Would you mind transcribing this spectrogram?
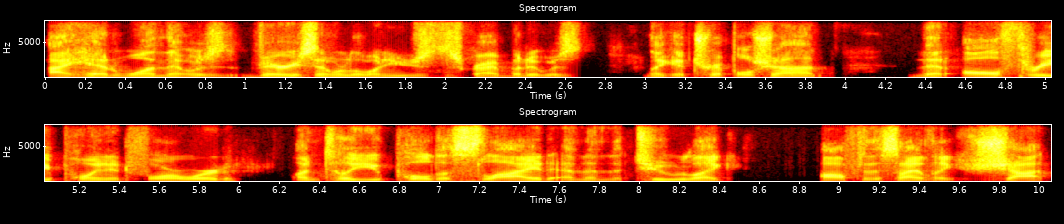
I had one that was very similar to the one you just described, but it was like a triple shot that all three pointed forward until you pulled a slide, and then the two like off to the side, like shot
